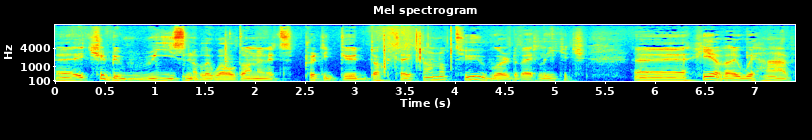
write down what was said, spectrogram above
Uh, it should be reasonably well done and it's pretty good duct tape. I'm not too worried about leakage. Uh, here though we have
